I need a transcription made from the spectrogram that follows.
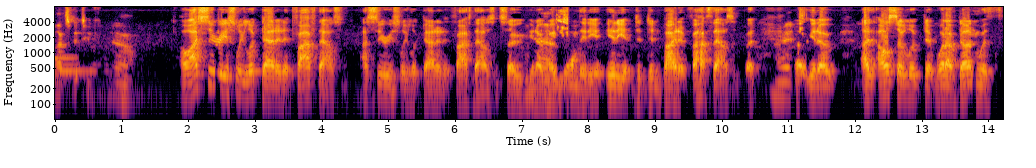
that's a bit too, no. Oh, I seriously looked at it at 5,000. I seriously looked at it at 5,000. So, you know, maybe I'm the idiot, idiot that didn't buy it at 5,000. But, right. uh, you know, I also looked at what I've done with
